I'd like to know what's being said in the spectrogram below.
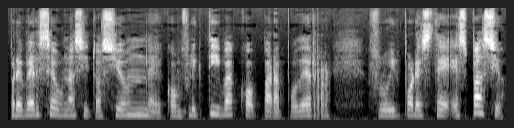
preverse una situación eh, conflictiva para poder fluir por este espacio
